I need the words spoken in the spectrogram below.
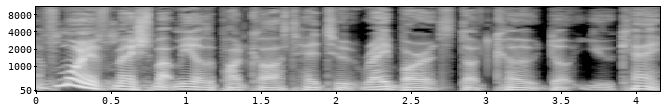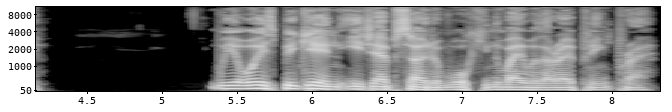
And for more information about me or the podcast, head to rayborrett.co.uk. We always begin each episode of Walking the Way with our opening prayer.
